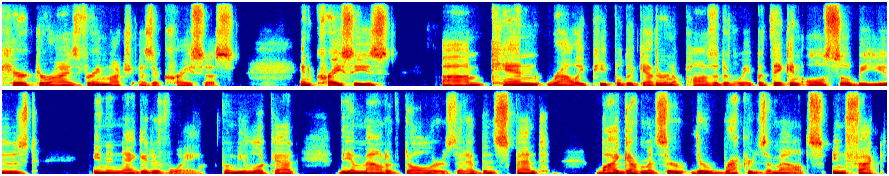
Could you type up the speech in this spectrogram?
characterized very much as a crisis. And crises um, can rally people together in a positive way, but they can also be used in a negative way. When we look at the amount of dollars that have been spent by governments, they're, they're records amounts. In fact,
